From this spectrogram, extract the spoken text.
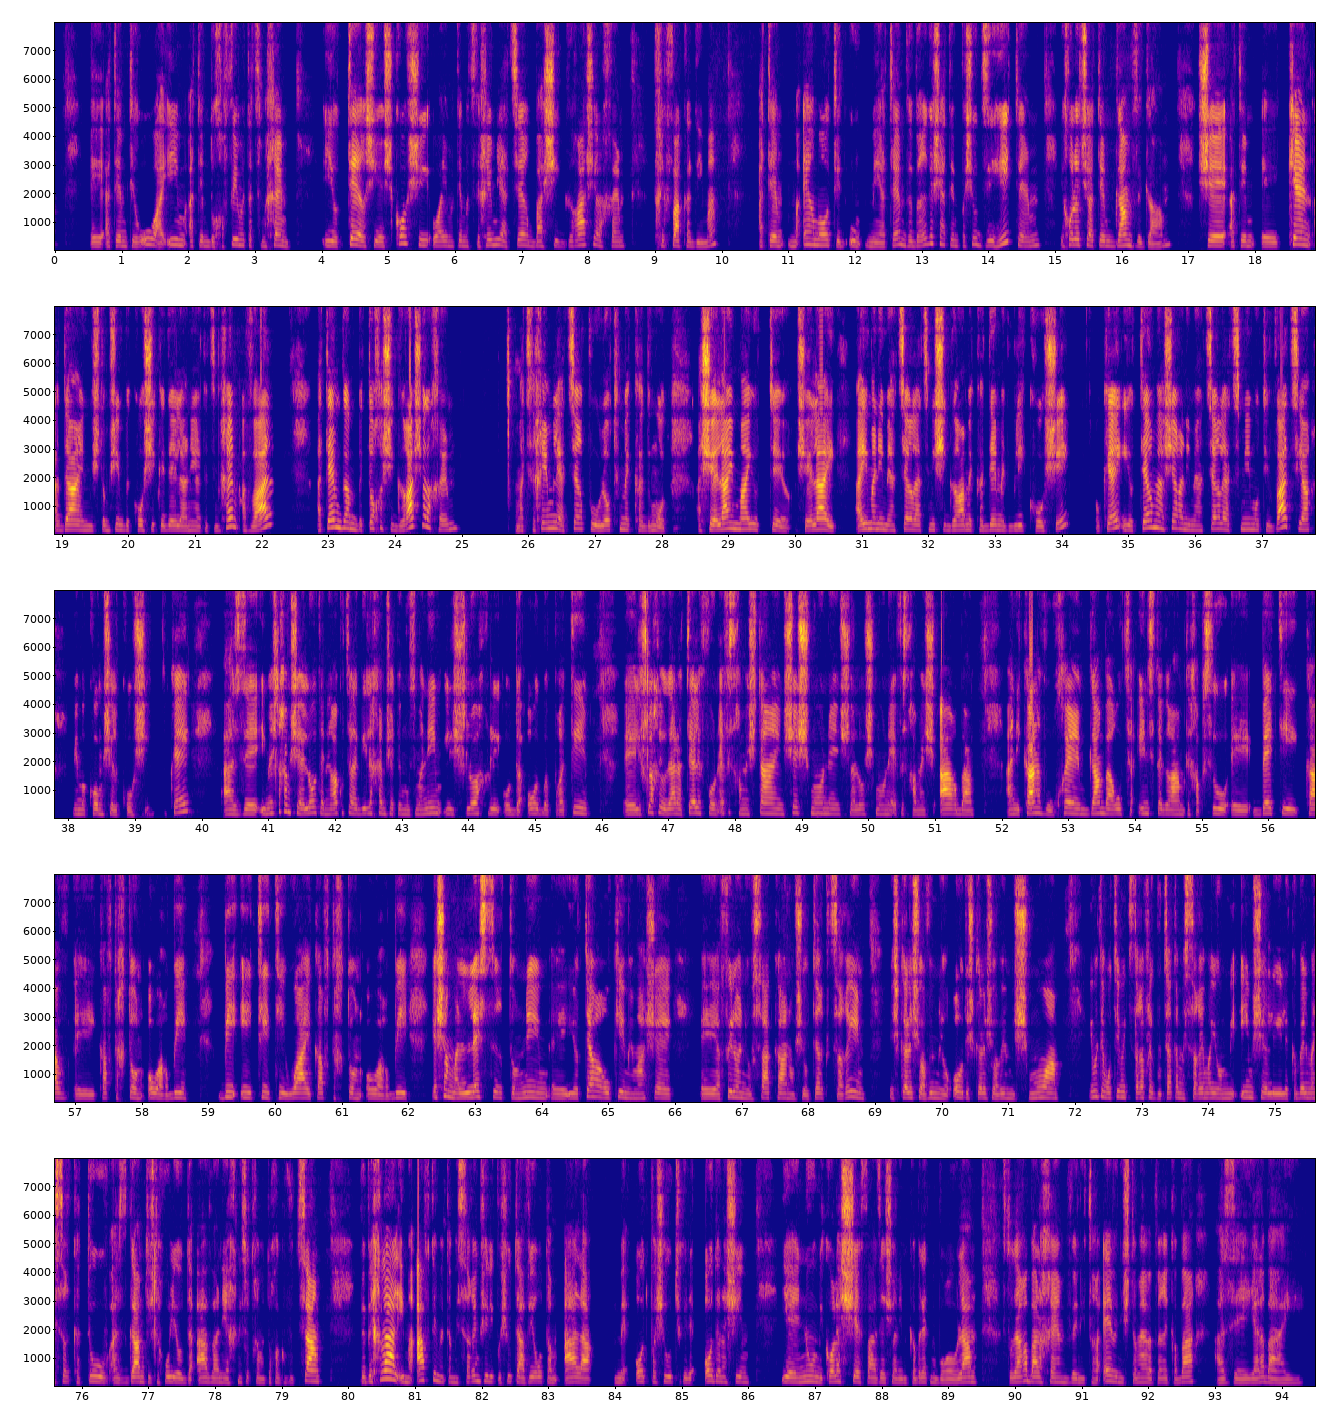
אה, אתם תראו האם אתם דוחפים את עצמכם יותר שיש קושי, או האם אתם מצליחים לייצר בשגרה שלכם דחיפה קדימה. אתם מהר מאוד תדעו מי אתם, וברגע שאתם פשוט זיהיתם, יכול להיות שאתם גם וגם, שאתם אה, כן עדיין משתמשים בקושי כדי להניע את עצמכם, אבל אתם גם בתוך השגרה שלכם מצליחים לייצר פעולות מקדמות. השאלה היא מה יותר, השאלה היא האם אני מייצר לעצמי שגרה מקדמת בלי קושי, אוקיי? יותר מאשר אני מייצר לעצמי מוטיבציה ממקום של קושי, אוקיי? אז אה, אם יש לכם שאלות, אני רק רוצה להגיד לכם שאתם מוזמנים לשלוח לי הודעות בפרטי, אה, לשלוח לי הודעה לטלפון 052-6838-054. אני כאן עבורכם, גם בערוץ האינסטגרם, תחפשו אה, בטי, קו, קו תחתון ORB, B-E-T-T-Y, קו תחתון ORB. יש שם מלא סרטונים יותר ארוכים ממה ש... אה, אפילו אני עושה כאן, או שיותר קצרים. יש כאלה שאוהבים לראות, יש כאלה שאוהבים לשמוע. אם אתם רוצים להצטרף לקבוצת המסרים היומיים שלי, לקבל מסר כתוב, אז גם תשלחו לי הודעה ואני אכניס אתכם לתוך הקבוצה. ובכלל, אם אהבתם את המסרים שלי, פשוט תעבירו אותם הלאה. מאוד פשוט, שכדי עוד אנשים ייהנו מכל השפע הזה שאני מקבלת מבורא עולם. אז תודה רבה לכם, ונתראה ונשתמע בפרק הבא. אז אה, יאללה ביי.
